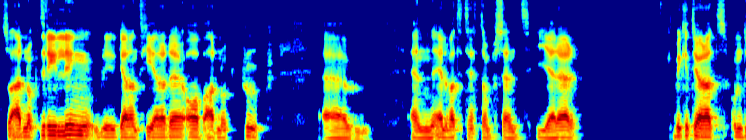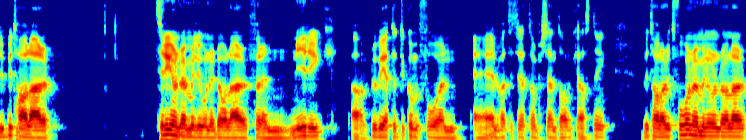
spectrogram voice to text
Så Adnoc Drilling blir garanterade av Adnoc Group eh, en 11-13% IRR. Vilket gör att om du betalar 300 miljoner dollar för en ny rigg, ja, då vet du att du kommer få en eh, 11-13% avkastning. Betalar du 200 miljoner dollar,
